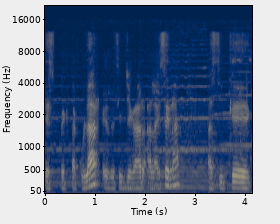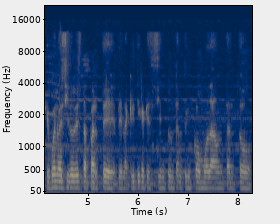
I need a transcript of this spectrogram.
espectacular, es decir, llegar a la escena. Así que, bueno, he sido de esta parte de la crítica que se siente un tanto incómoda, un tanto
